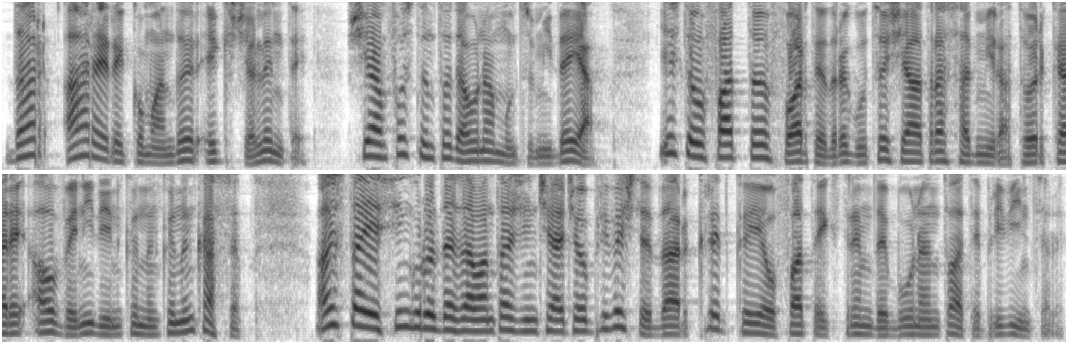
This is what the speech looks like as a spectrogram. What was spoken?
dar are recomandări excelente și am fost întotdeauna mulțumit de ea. Este o fată foarte drăguță și a atras admiratori care au venit din când în când în casă. Asta e singurul dezavantaj în ceea ce o privește, dar cred că e o fată extrem de bună în toate privințele.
